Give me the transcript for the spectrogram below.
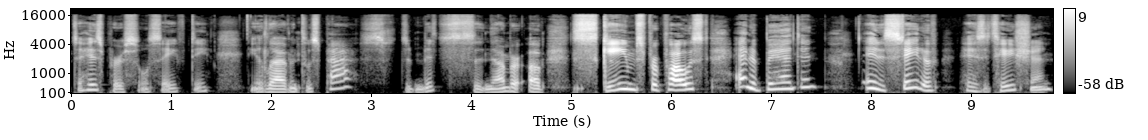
to his personal safety. The eleventh was passed amidst the number of schemes proposed and abandoned in a state of hesitation,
